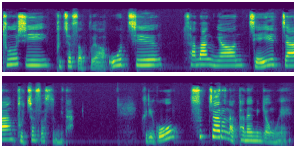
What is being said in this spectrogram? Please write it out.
2시 붙였었고요. 5층, 3학년 제1장 붙였었습니다. 그리고 숫자로 나타내는 경우에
